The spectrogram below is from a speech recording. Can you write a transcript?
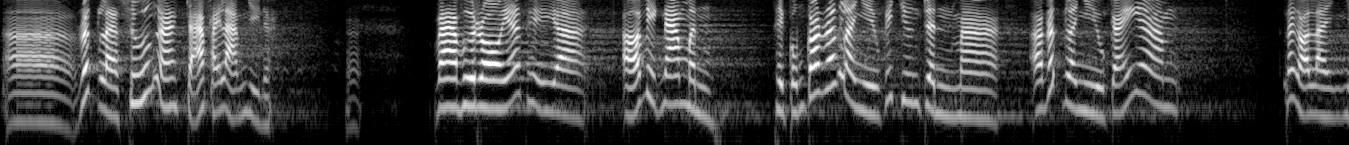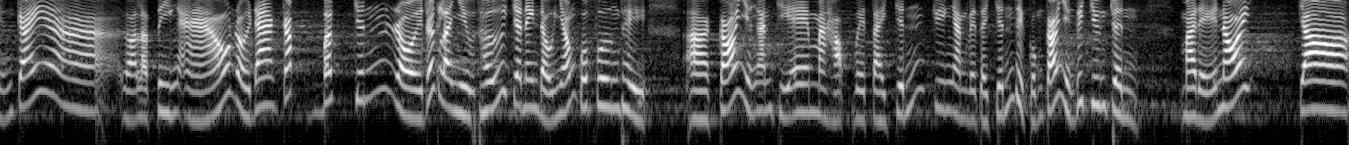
à, rất là sướng à, chả phải làm gì nè. À, và vừa rồi á, thì à, ở việt nam mình thì cũng có rất là nhiều cái chương trình mà à, rất là nhiều cái à, nó gọi là những cái à, gọi là tiền ảo rồi đa cấp bất chính rồi rất là nhiều thứ. Cho nên đội nhóm của phương thì à, có những anh chị em mà học về tài chính chuyên ngành về tài chính thì cũng có những cái chương trình mà để nói cho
